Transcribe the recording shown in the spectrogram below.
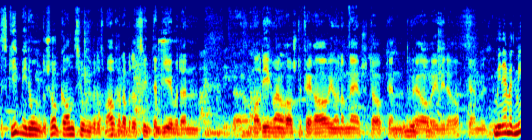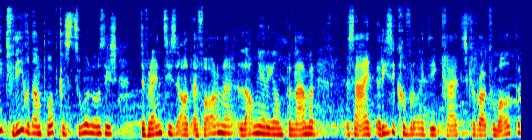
es gibt mitunter schon ganz junge, die das machen, aber das sind dann die, die dann äh, mal irgendwann hast du Ferrari und am nächsten Tag dann den Ferrari wieder abgeben. Wir nehmen mit, für dich, der am Podcast zuhörst, ist, der Francis als erfahrener, langjähriger Unternehmer sagt, Risikofreudigkeit ist keine Frage vom Alter.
